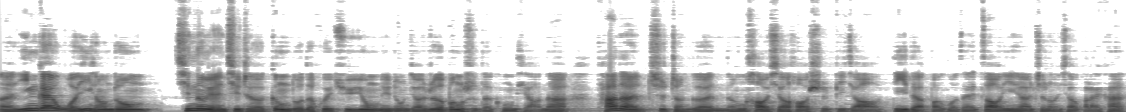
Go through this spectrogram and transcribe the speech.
呃，应该我印象中，新能源汽车更多的会去用那种叫热泵式的空调。那它呢是整个能耗消耗是比较低的，包括在噪音啊、制冷效果来看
